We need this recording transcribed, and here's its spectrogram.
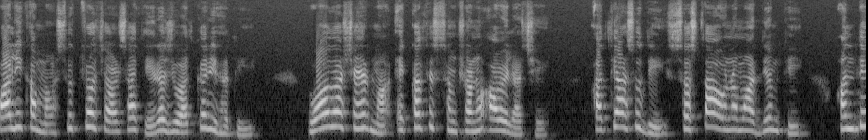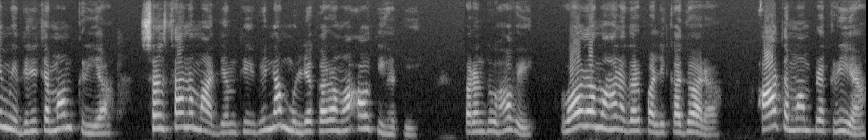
પાલિકામાં સૂત્રોચ્ચાર સાથે રજૂઆત કરી હતી. વડોદરા શહેરમાં એકત્રીસ સ્મશાનો આવેલા છે. અત્યાર સુધી સંસ્થાઓના માધ્યમથી અંતિમ વિધિની તમામ ક્રિયા સંસ્થાના માધ્યમથી વિના મૂલ્ય કરવામાં આવતી હતી. પરંતુ હવે વડોદરા મહાનગરપાલિકા દ્વારા આ તમામ પ્રક્રિયા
